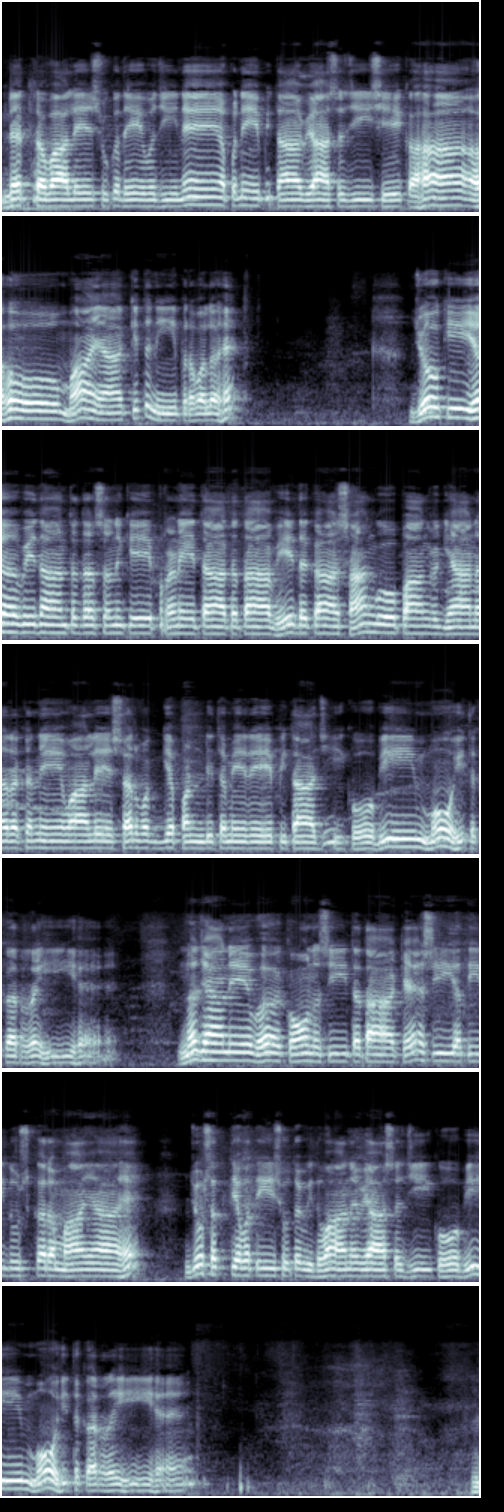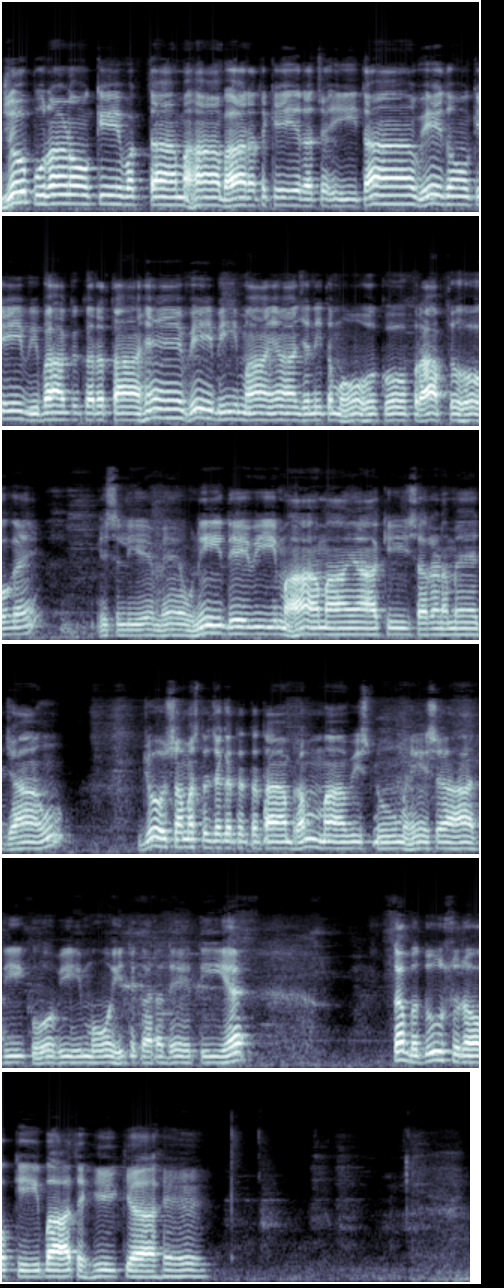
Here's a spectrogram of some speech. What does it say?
नेत्र वाले सुखदेव जी ने अपने पिता व्यास जी से कहा, अहो, माया कितनी प्रबल है। जो कि यह वेदांत दर्शन के प्रणेता तथा वेद का सांगोपांग ज्ञान रखने वाले सर्वज्ञ पंडित मेरे पिताजी को भी मोहित कर रही है। न जाने वह कौन सी तथा कैसी अति दुष्कर माया है, जो सत्यवती सुत विद्वान व्यास जी को भी मोहित कर रही है। जो पुराणों के वक्ता महाभारत के रचयिता, वेदों के विभाग करता है, वे भी माया जनित मोह को प्राप्त हो गए। इसलिए मैं उन्हीं देवी महामाया की शरण में जाऊँ, जो समस्त जगत तथा ब्रह्मा, विष्णु, महेश आदि को भी मोहित कर देती है। तब दूसरों की बात ही क्या है?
